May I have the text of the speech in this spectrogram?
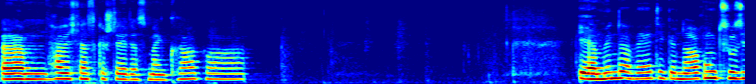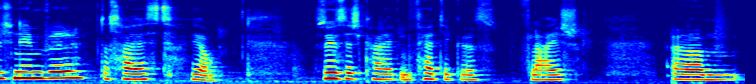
ähm, habe ich festgestellt, dass mein Körper eher minderwertige Nahrung zu sich nehmen will. Das heißt, ja, Süßigkeiten, fettiges Fleisch, ähm,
